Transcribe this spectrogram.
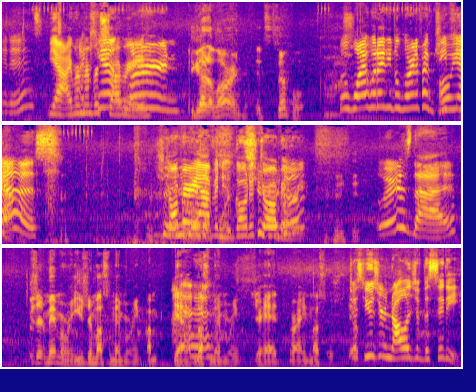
It is. Yeah, I remember I can't Strawberry. learn. You gotta learn. It's simple. But why would I need to learn if I have GPS? Oh, yeah. Strawberry Avenue. Go to True. Strawberry. Where is that? Use your memory. Use your muscle memory. Um, yeah, muscle memory. Use your head, brain, muscles. Yep. Just use your knowledge of the city.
